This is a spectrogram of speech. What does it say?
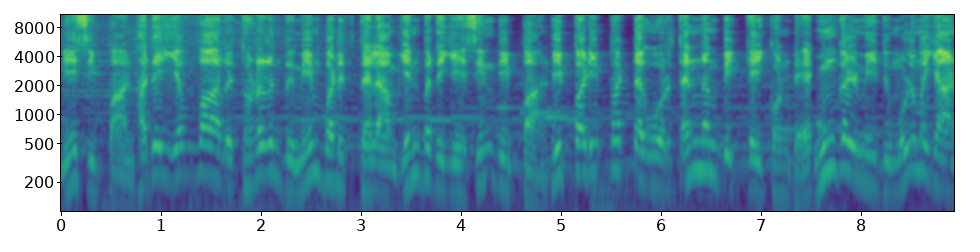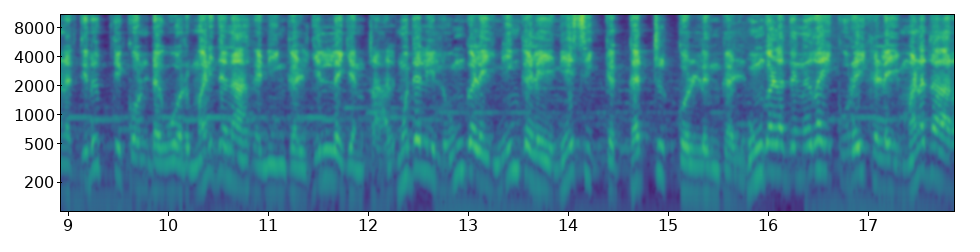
நேசிப்பான். அதை எவ்வாறு தொடர்ந்து மேம்படுத்தலாம் என்பதையே சிந்திப்பான். இப்படிப்பட்ட ஒரு தன்னம்பிக்கை கொண்ட உங்கள் மீது முழுமையான திருப்தி கொண்ட ஒரு மனிதனாக நீங்கள் இல்லை என்றால் முதலில் உங்களை நீங்களே நேசிக்க கற்றுக்கொள்ளுங்கள். உங்களது நிறை குறைகளை மனதார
